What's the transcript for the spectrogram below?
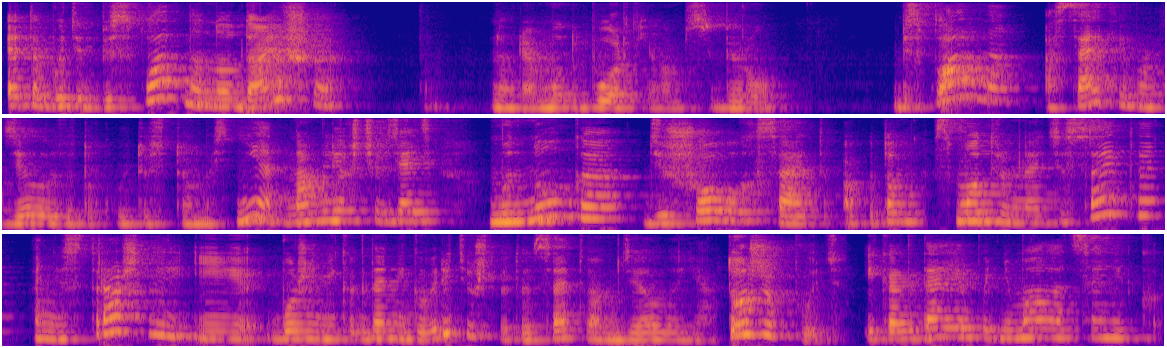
это будет бесплатно, но дальше, там, например, мудборд я вам соберу, бесплатно, а сайт я вам сделаю за такую-то стоимость. Нет, нам легче взять много дешевых сайтов, а потом смотрим на эти сайты, они страшные, и, боже, никогда не говорите, что этот сайт вам делала я. Тоже путь. И когда я поднимала ценник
